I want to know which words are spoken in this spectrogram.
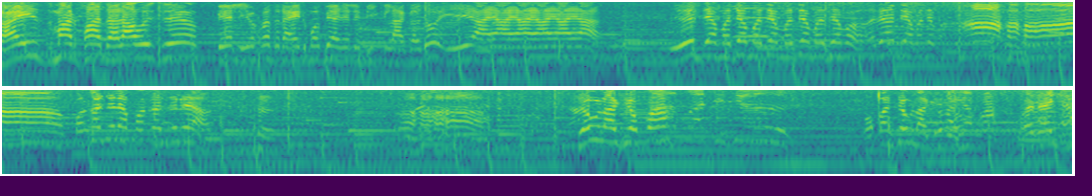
ગાઈઝ માર ફા ધરાવે છે. પેલી વખત રાઈડમાં બે એટલે બીક લાગે તો એ આયા આયા આયા આયા એ દે મધે મધે મધે મધે અરે દે મધે આહા પકડ લે પકડ લે. કેવું લાગ્યું પા પપ્પા કેવું લાગ્યું? બધાય.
